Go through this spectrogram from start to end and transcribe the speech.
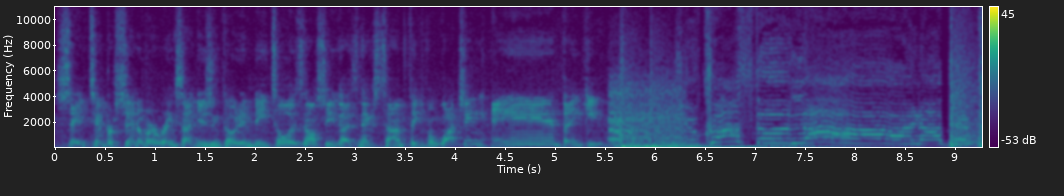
save 10% over at Ringside using code MDTOYS, and I'll see you guys next time. Thank you for watching, and thank you. You the line.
